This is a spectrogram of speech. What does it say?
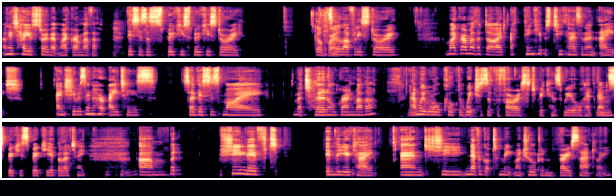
I'm going to tell you a story about my grandmother. This is a spooky, spooky story. Go it's for a lovely story. My grandmother died, I think it was 2008, and she was in her 80s. So this is my maternal grandmother. And we were Mhm. all called the witches of the forest because we all had that Mm. spooky, spooky ability. Mhm. Um, but she lived in the UK and she never got to meet my children, very sadly.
